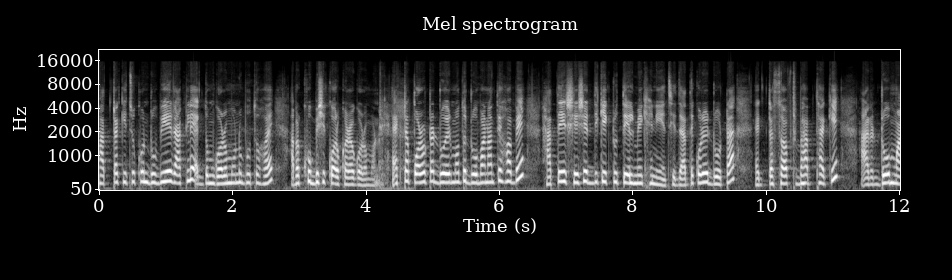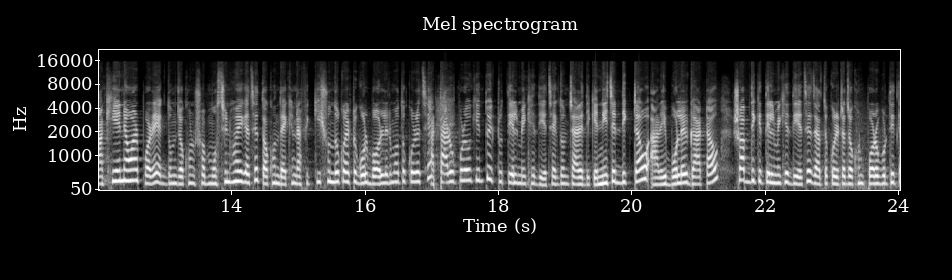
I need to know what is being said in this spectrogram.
হাতটা কিছুক্ষণ ডুবিয়ে রাখলে একদম গরম অনুভূত হয়। আবার খুব বেশি করকরা গরমও না। একটা পরোটা ডোয়ের মতো ডো বানাতে হবে। হাতের শেষের দিকে একটু তেল মেখে নিয়েছি যাতে করে ডোটা একটা সফট ভাব থাকে। আর ডো মাখিয়ে নেওয়ার পরে একদম যখন সব মসৃণ হয়ে গেছে তখন দেখেন রাফি কি সুন্দর করে একটা গোল বলের মতো করেছে। আর তার উপরেও কিন্তু একটু তেল মেখে দিয়েছে একদম চারিদিকে। নিচের দিকটাও আর এই বোলের গাটাও সব দিকে তেল মেখে দিয়েছে যাতে করে এটা যখন পরবর্তীতে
